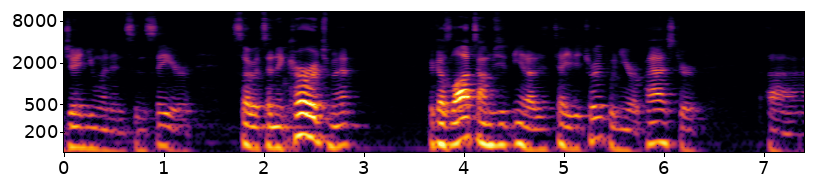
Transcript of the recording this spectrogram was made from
genuine, and sincere. So it's an encouragement because a lot of times you you know to tell you the truth when you're a pastor. Uh,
